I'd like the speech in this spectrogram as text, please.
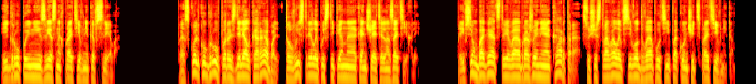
и группой неизвестных противников слева. Поскольку группа разделял корабль, то выстрелы постепенно окончательно затихли. При всем богатстве воображения Картера существовало всего два пути покончить с противником.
